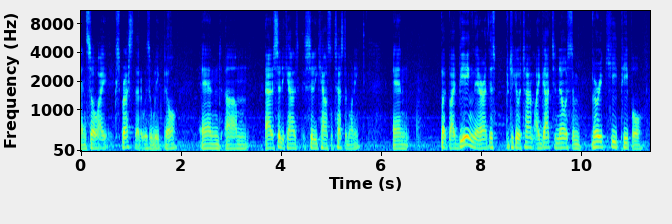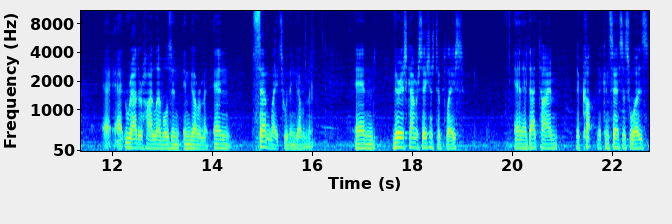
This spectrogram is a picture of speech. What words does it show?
And so I expressed that it was a weak bill, and um, at a City Council, City Council testimony, and but by being there at this particular time, I got to know some very key people at, at rather high levels in, in government and satellites within government. And various conversations took place. And at that time, the, co- the consensus was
